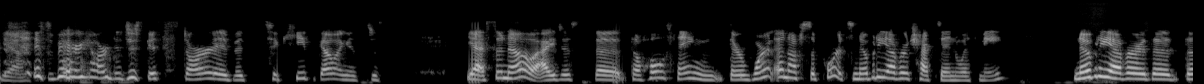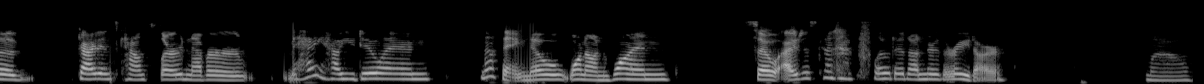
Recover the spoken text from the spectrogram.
yeah. it's very hard to just get started, but to keep going it's just yeah, so no, I just the the whole thing there weren't enough supports. Nobody ever checked in with me. Nobody ever the the guidance counselor never hey, how you doing? Nothing. No one-on-one. So I just kind of floated under the radar. Wow.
